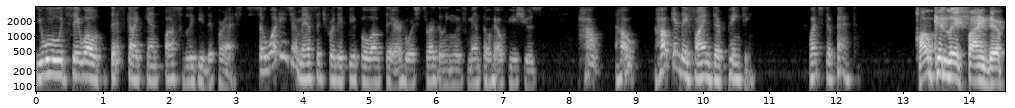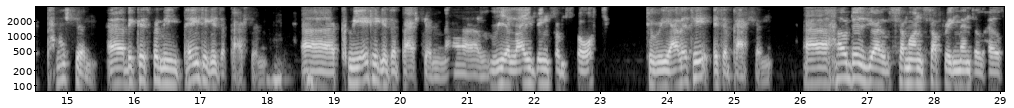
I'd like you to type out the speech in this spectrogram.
you would say, well, this guy can't possibly be depressed. So, what is your message for the people out there who are struggling with mental health issues? How how how can they find their painting? What's their path? How can they find their passion? Uh, because for me, painting is a passion. Mm-hmm. Uh, creating is a passion. Uh, realizing from thought to reality is a passion. Uh, how does you, someone suffering mental health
